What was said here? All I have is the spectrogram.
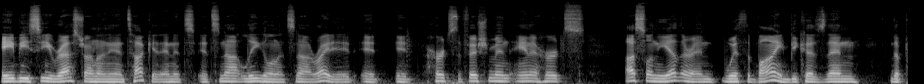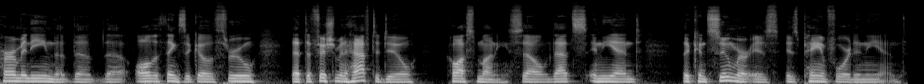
ABC restaurant on Nantucket and it's it's not legal and it's not right. It it it hurts the fishermen and it hurts us on the other end with the buying because then the permitting, the, the, the all the things that go through that the fishermen have to do cost money. So that's in the end, the consumer is is paying for it in the end.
